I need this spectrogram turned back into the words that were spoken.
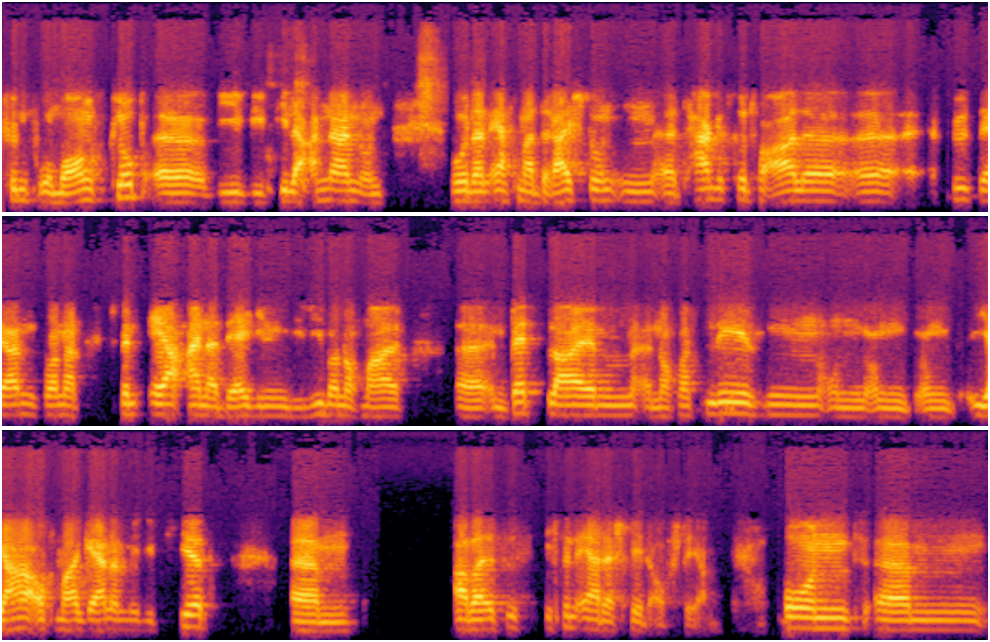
5 Uhr morgens Club, äh, wie, wie viele anderen und wo dann erstmal drei Stunden äh, Tagesrituale äh, erfüllt werden, sondern ich bin eher einer derjenigen, die lieber nochmal äh, im Bett bleiben, äh, noch was lesen und, und, und ja, auch mal gerne meditiert. Ähm, aber es ist, ich bin eher der Spätaufsteher. Und ähm,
